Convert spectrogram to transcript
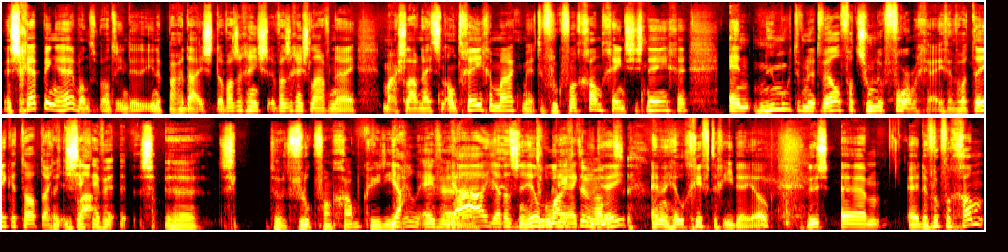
eh, schepping. Hè, want, want in, de, in het paradijs daar was, er geen, was er geen slavernij. Maar slavernij heeft een entree gemaakt met de vloek van Gam, Genesis 9. En nu moeten we het wel fatsoenlijk vormgeven. En wat betekent dat? Dat je, Je zegt even, s- de vloek van Gam, kun je die Ja. heel even... ja, ja, dat is een heel belangrijk want- idee. En een heel giftig idee ook. Dus ehm, eh, de vloek van Gam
